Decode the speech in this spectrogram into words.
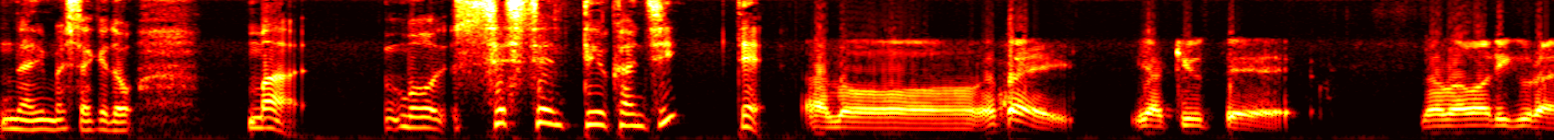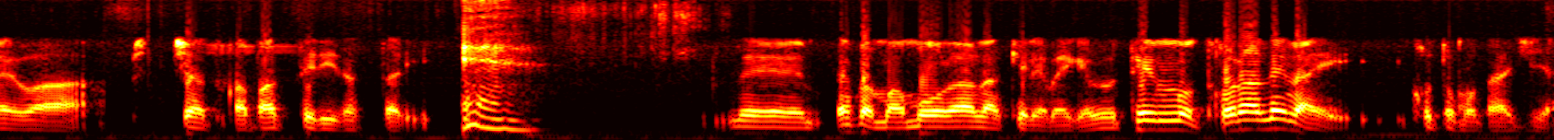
になりましたけど、まあ、もう接戦っていう感じ？で。あのーやっぱり野球って7割ぐらいはピッチャーとかバッテリーだったり、ええ。で、やっぱ守らなければいけない。点を取られないことも大事じゃ。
